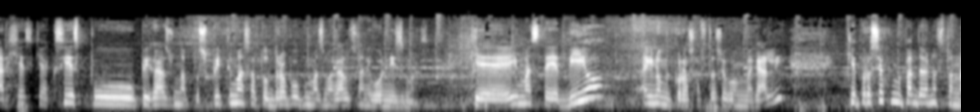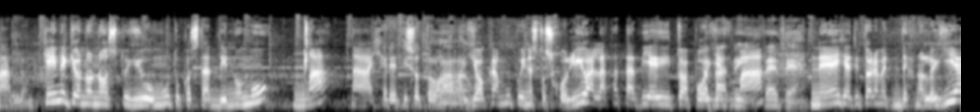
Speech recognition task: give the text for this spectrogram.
αρχές και αξίες που πηγάζουν από το σπίτι μας, από τον τρόπο που μας μεγάλωσαν οι γονείς μας. Και είμαστε δύο, είναι ο μικρός αυτός, εγώ είμαι μεγάλη, και προσέχουμε πάντα ο ένας τον άλλον. Και είναι και ο νονός του γιού μου, του Κωνσταντίνου μου. Μουά, να χαιρετήσω το Μάνα μου. γιώκα μου που είναι στο σχολείο, αλλά θα τα δει το απόγευμα. βέβαια. Ναι, γιατί τώρα με την τεχνολογία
